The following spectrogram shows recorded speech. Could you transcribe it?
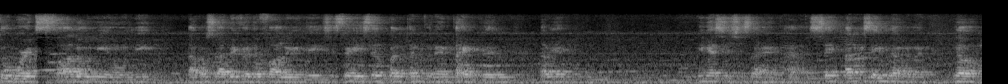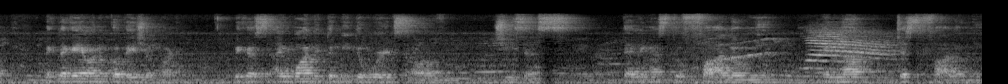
two words, follow me only. Tapos sabi ko the following day, Sister Hazel, palitan ko na yung title. Sabi minessage siya sa akin, ah, same, parang same lang naman. No, naglagay ako ng quotation mark. Because I wanted to be the words of Jesus. Telling us to follow me and not just follow me.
